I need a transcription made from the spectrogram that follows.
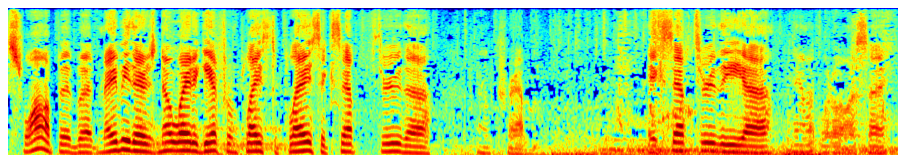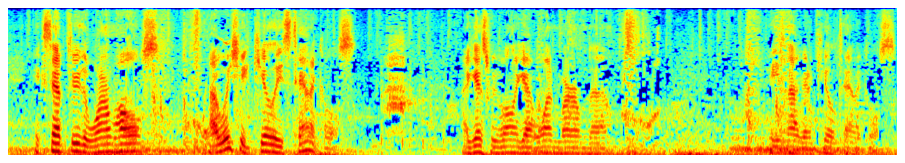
swamp, uh, but maybe there's no way to get from place to place except through the, oh crap, except through the, uh, damn it, what do I want to say? Except through the wormholes. I wish he'd kill these tentacles. I guess we've only got one worm now. He's not going to kill tentacles.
